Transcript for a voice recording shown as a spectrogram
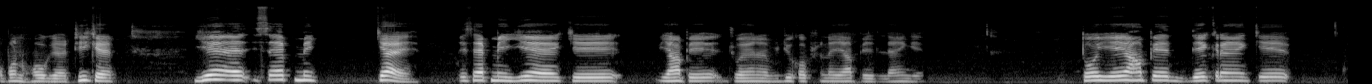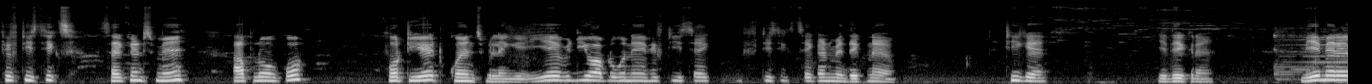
ओपन हो गया। ठीक है। ये, इस ऐप में क्या है? इस ऐप में ये है कि यहाँ पे जो है ना वीडियो का ऑप्शन है, यहाँ पे लाएँगे। तो ये यहाँ पे देख रहे हैं कि 56 सेकंड्स में आप लोगों को 48 कोइंस मिलेंगे। ये वीडियो आप लोगों ने 50 से 56 सेकेंड में देखना है। ठीक है? ये देख रहे हैं। ये मेरे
